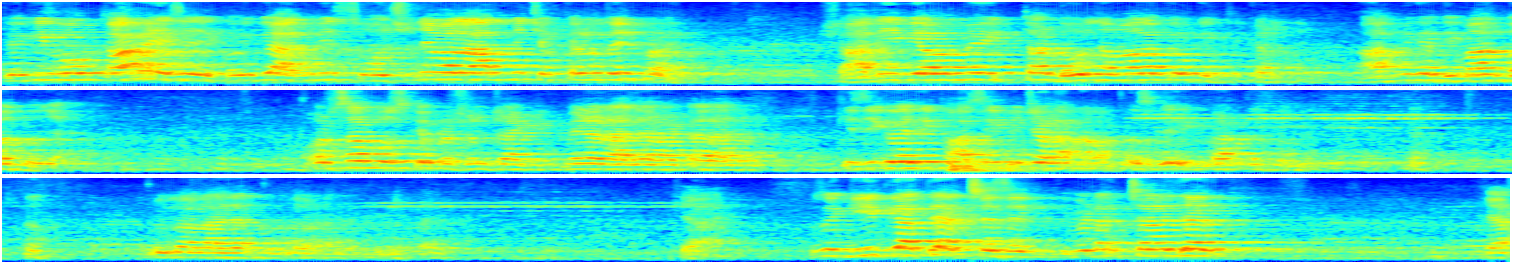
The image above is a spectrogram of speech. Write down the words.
क्योंकि वो कहा ऐसे भी आदमी सोचने वाला आदमी चक्कर में तो ही पड़े। शादी ब्याह में इतना ढोल धमाका क्यों करते आदमी का दिमाग बंद हो जाए। और सब उसके प्रशंसा की, मेरा राजा बेटा राजा। किसी को यदि फांसी पे चढ़ाना हो तो उसको एक बार तो सुन दूल्हा राजा दूल्हा राजा क्या है? उसे गीत गाते अच्छे से बेटा चढ़ जा। क्या?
